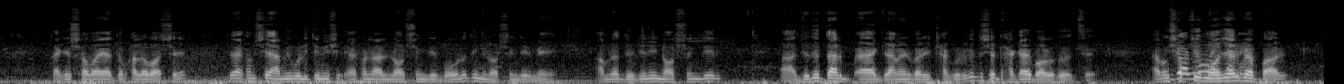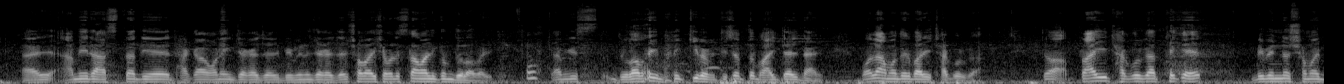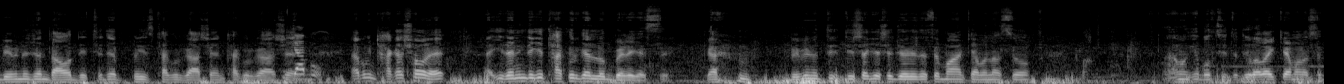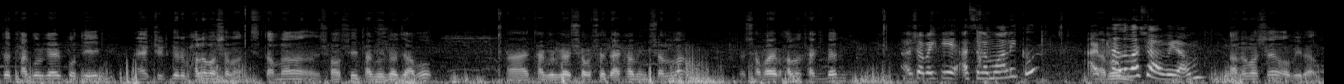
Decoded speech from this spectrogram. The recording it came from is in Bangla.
তাকে সবাই এত ভালোবাসে। তো এখন সে আমি বলি তুমি এখন আর নরসিংদীর বউ না তুমি নরসিংদীর মেয়ে। আমরা দুজনেই নরসিংদীর যদিও তার গ্রামের বাড়ির ঠাকুর কিন্তু সে ঢাকায় বড় হয়েছে। এবং সবচেয়ে মজার ব্যাপার আমি রাস্তা দিয়ে ঢাকা অনেক জায়গায় যাই বিভিন্ন জায়গায় যাই। সবাই সবাই সালাম আলাইকুম দুলাভাই। আমি দুলাভাই মানে কীভাবে তিসার তো ভাইটাই নাই। বলে আমাদের বাড়ি ঠাকুরগা। তো প্রায় ঠাকুরগা থেকে বিভিন্ন সময় বিভিন্ন জন দাওয়াত দিচ্ছে যে প্লিজ ঠাকুরগা আসেন ঠাকুরগা আসেন। এবং ঢাকা শহরে ইদানিং দেখি ঠাকুরগার লোক বেড়ে গেছে। কারণ বিভিন্ন তি- তিশাকে এসে জড়িয়ে দিচ্ছে মা কেমন আছো? আমাকে বলছে যে দুলাভাই কেমন আছে তো ঠাকুরগাঁয়ের প্রতি ট্রিট করে ভালোবাসা পাচ্ছে। তো আমরা সরাসরি ঠাকুরগাঁও যাব। ঠাকুরগাঁয়ের সবার সাথে দেখাবো ইনশাল্লাহ সবাই ভালো থাকবেন। আর সবাইকে আসসালামু আলাইকুম। আর ভালোবাসা অবিরাম। ভালোবাসা অবিরাম।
